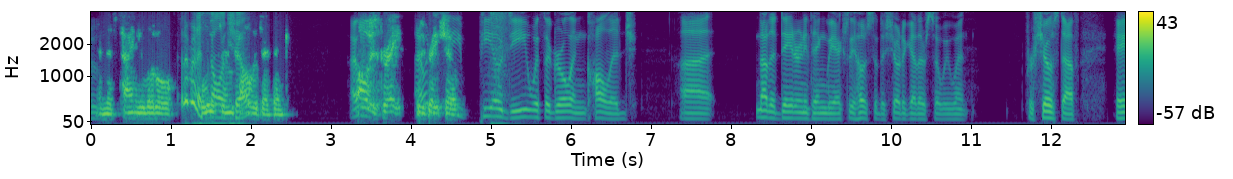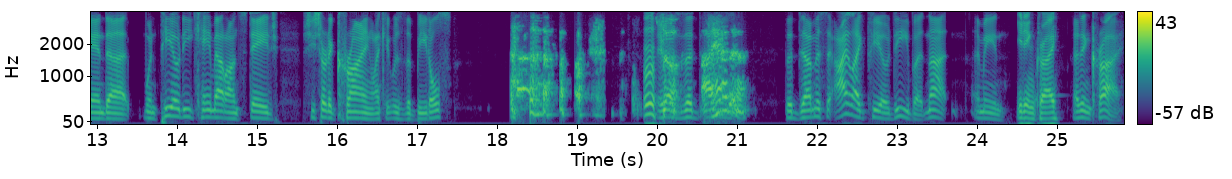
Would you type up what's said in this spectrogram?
Ooh. in this tiny little That'd have a solid Lutheran show. college, I think. I Oh, it was great. It I was a great to show. see POD with a girl in college. Uh, not a date or anything. We actually hosted a show together, so we went for show stuff. And uh, when POD came out on stage, she started crying like it was the Beatles. It So, was the I it had was a the dumbest. Thing. I like POD, but not. I mean, You didn't cry. I didn't cry.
